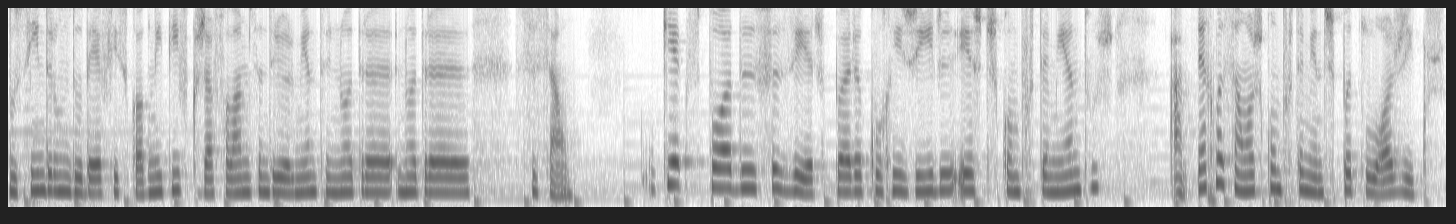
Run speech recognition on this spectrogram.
do síndrome do déficit cognitivo, que já falámos anteriormente noutra, noutra sessão. O que é que se pode fazer para corrigir estes comportamentos ah, em relação aos comportamentos patológicos,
